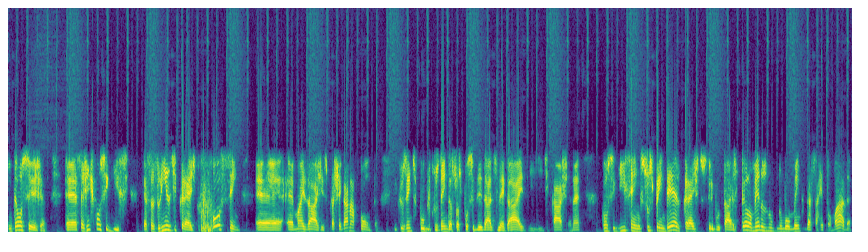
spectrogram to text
Então, ou seja, é, se a gente conseguisse que essas linhas de crédito fossem é, é, mais ágeis para chegar na ponta e que os entes públicos, dentro das suas possibilidades legais e, e de caixa, né, conseguissem suspender créditos tributários, pelo menos no, no momento dessa retomada,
